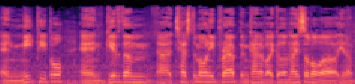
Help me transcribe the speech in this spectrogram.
and meet people and give them uh, testimony prep and kind of like a nice little, uh, you know,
